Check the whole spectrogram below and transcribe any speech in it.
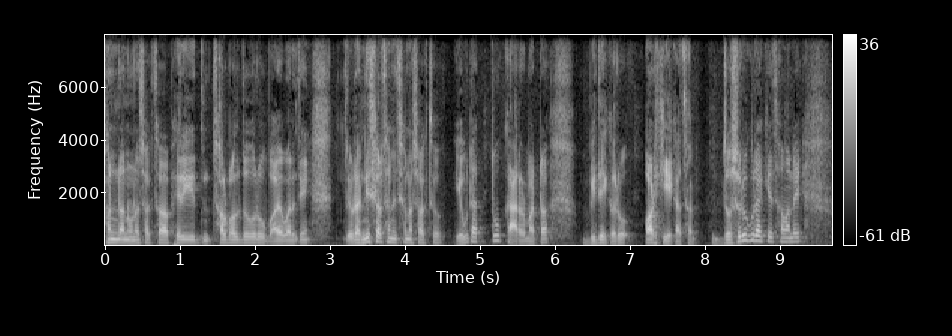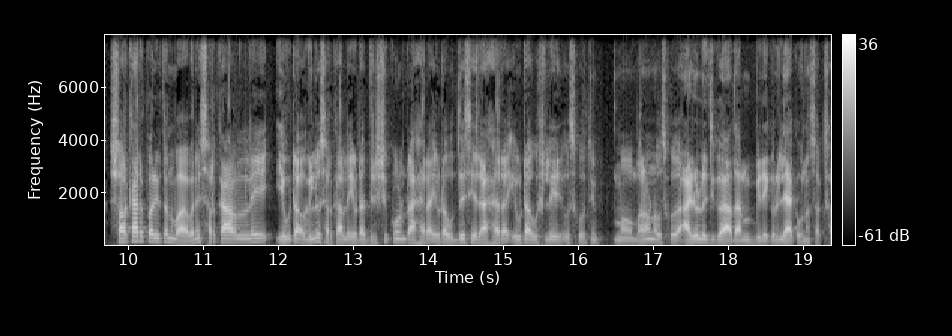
खण्डन हुनसक्छ फेरि छलफल दोहोरो भयो भने चाहिँ एउटा निष्कर्ष निस्कन सक्थ्यो एउटा त्यो कारणबाट विधेयकहरू अड्किएका छन्। दोस्रो कुरा के छ भने सरकार परिवर्तन भयो भने सरकारले एउटा अघिल्लो सरकारले एउटा दृष्टिकोण राखेर एउटा उद्देश्य राखेर एउटा उसले उसको चाहिँ भनौँ न उसको आइडियोलोजीको आधारमा विधेयकहरू ल्याएको हुनसक्छ।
